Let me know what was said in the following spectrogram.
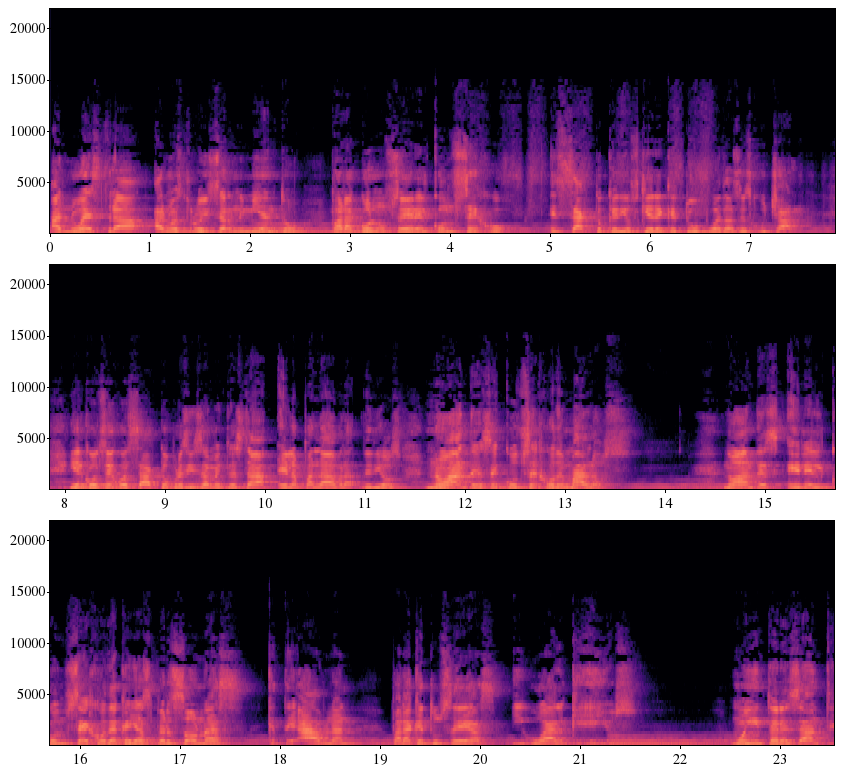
a, nuestra, a nuestro discernimiento para conocer el consejo exacto que Dios quiere que tú puedas escuchar. Y el consejo exacto precisamente está en la palabra de Dios. No andes en consejo de malos. No andes en el consejo de aquellas personas que te hablan para que tú seas igual que ellos. Muy interesante.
